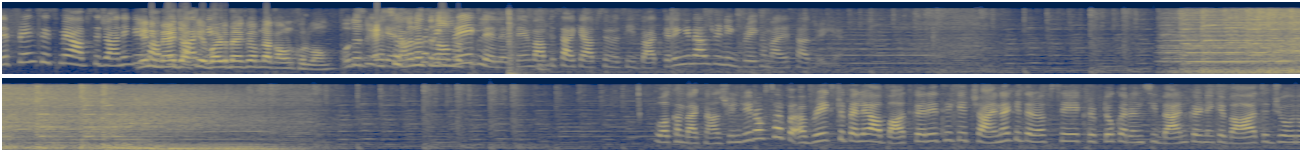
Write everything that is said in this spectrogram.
डिफरेंस इसमें आपसे जानेंगे। यानी मैं जाके वर्ल्ड बैंक में अपना अकाउंट खुलवाऊं। उधर ऐसे गलत नाम ब्रेक ले लेते हैं। वापस आके आपसे मजीद बात करेंगे। नाजरीन एक ब्रेक हमारे साथ रही है वेलकम बैक नाजरीन जी डॉक्टर साहब ब्रेक से पहले आप बात कर रहे थे कि चाइना की तरफ़ से क्रिप्टो करेंसी बैन करने के बाद जो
